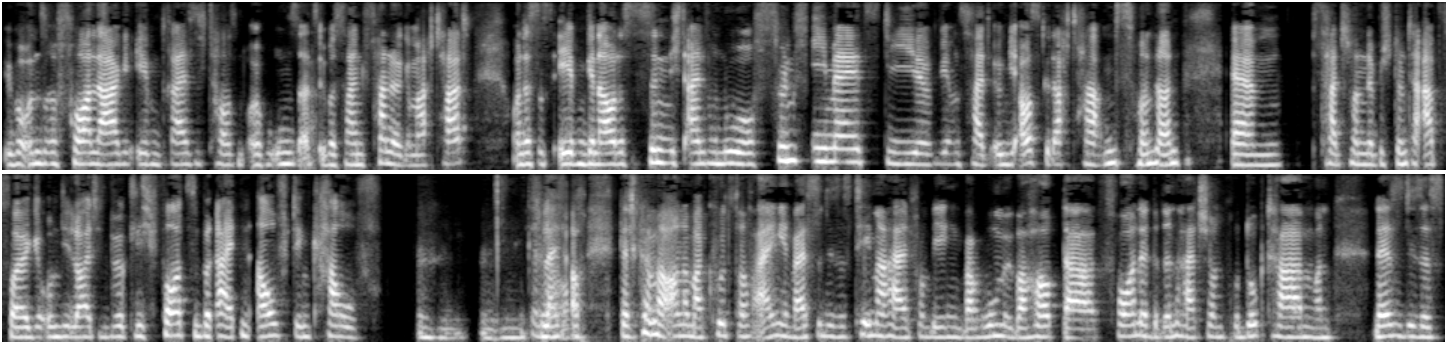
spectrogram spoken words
über unsere Vorlage eben 30.000 Euro Umsatz über seinen Funnel gemacht hat. Und das ist eben genau, das sind nicht einfach nur fünf E-Mails, die wir uns halt irgendwie ausgedacht haben, sondern ähm, es hat schon eine bestimmte Abfolge, um die Leute wirklich vorzubereiten auf den Kauf. Mhm, mhm. Genau. Vielleicht auch, vielleicht können wir auch noch mal kurz drauf eingehen, weißt du, dieses Thema halt von wegen, warum überhaupt da vorne drin halt schon ein Produkt haben und ne, also dieses,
